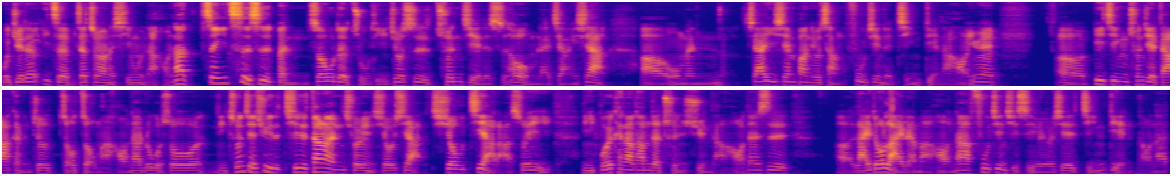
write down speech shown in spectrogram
我觉得一则比较重要的新闻。然后，那这一次是本周的主题，就是春节的时候，我们来讲一下啊，我们嘉义县棒球场附近的景点。然后，因为呃，毕竟春节大家可能就走走嘛，哈。那如果说你春节去，其实当然球员休假休假啦，所以你不会看到他们在春训，然后，但是呃，来都来了嘛，哈。那附近其实也有一些景点哦，那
